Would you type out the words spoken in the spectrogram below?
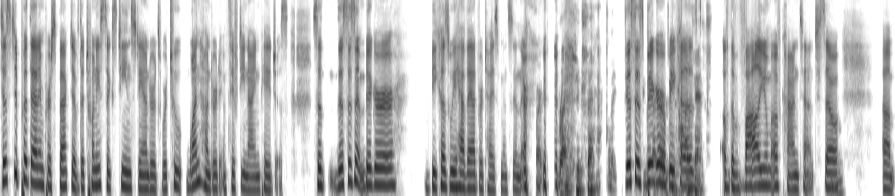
just to put that in perspective, the 2016 standards were two, 159 pages. So this isn't bigger because we have advertisements in there. right, right, exactly. This is exactly. bigger because of the volume of content. So, mm-hmm. um,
